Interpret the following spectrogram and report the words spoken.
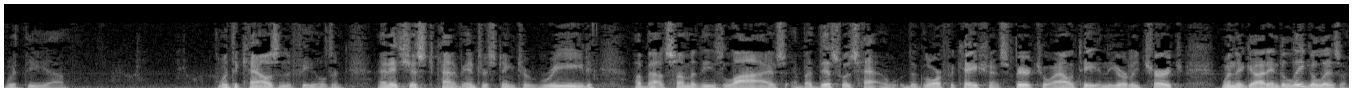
with the uh, with the cows in the fields and and it's just kind of interesting to read about some of these lives but this was ha- the glorification of spirituality in the early church when they got into legalism.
